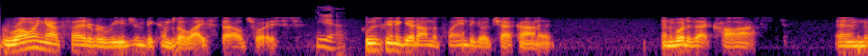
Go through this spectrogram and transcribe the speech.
growing outside of a region becomes a lifestyle choice. Yeah. Who's going to get on the plane to go check on it? And what does that cost? And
